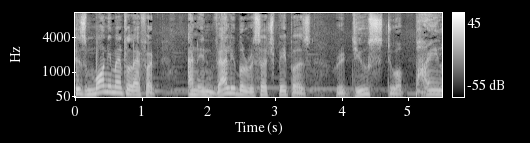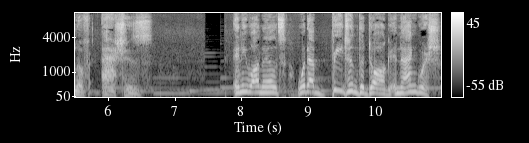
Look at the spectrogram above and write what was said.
his monumental effort and invaluable research papers reduced to a pile of ashes. Anyone else would have beaten the dog in anguish.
